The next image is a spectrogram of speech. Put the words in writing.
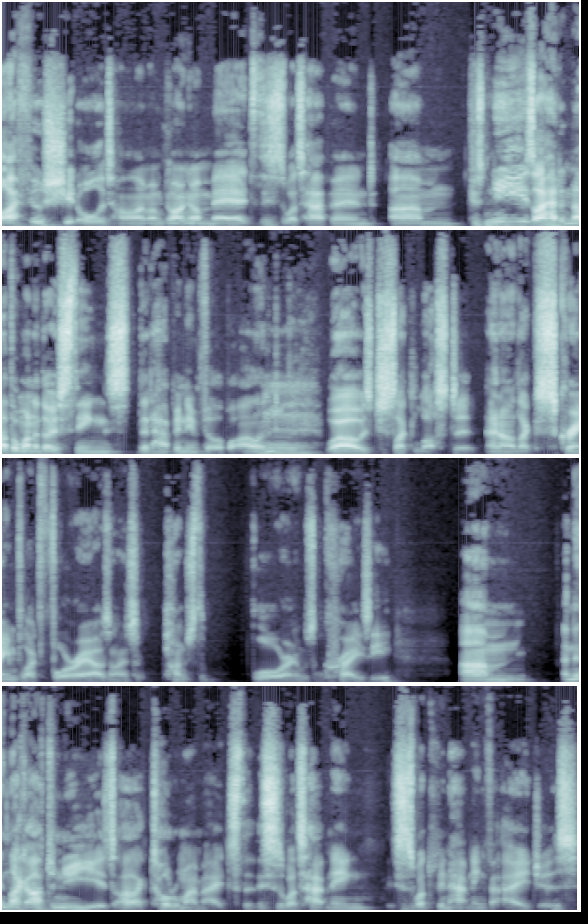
I feel shit all the time. I'm going on meds. This is what's happened. Um, because New Year's I had another one of those things that happened in Phillip Island Mm. where I was just like lost it and I like screamed for like four hours and I just like, punched the floor and it was crazy. Um, and then like after New Year's, I like told all my mates that this is what's happening. This is what's been happening for ages.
